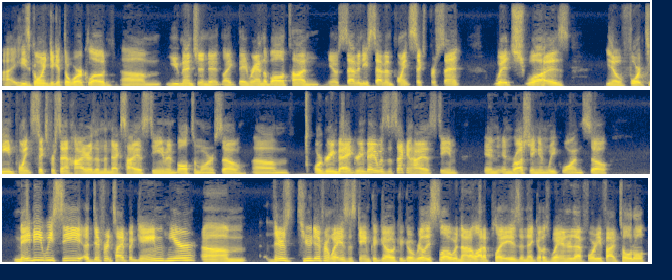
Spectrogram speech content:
Uh, he's going to get the workload. Um, you mentioned it, like they ran the ball a ton. You know, 77.6 percent, which was you know 14.6 percent higher than the next highest team in Baltimore. So, um, or Green Bay. Green Bay was the second highest team in in rushing in Week One. So maybe we see a different type of game here. Um, there's two different ways this game could go. It could go really slow with not a lot of plays, and that goes way under that 45 total.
